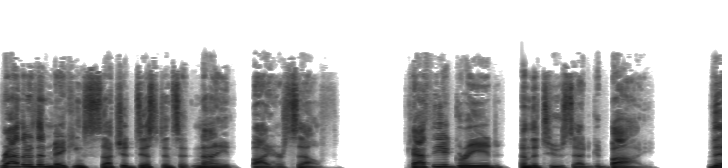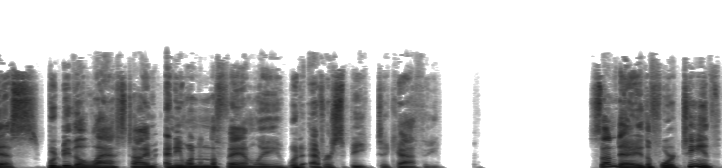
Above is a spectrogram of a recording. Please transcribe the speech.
rather than making such a distance at night by herself. Kathy agreed, and the two said goodbye. This would be the last time anyone in the family would ever speak to Kathy. Sunday, the 14th,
